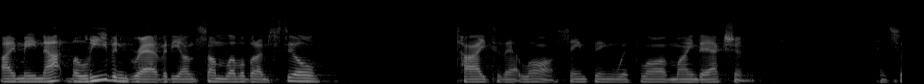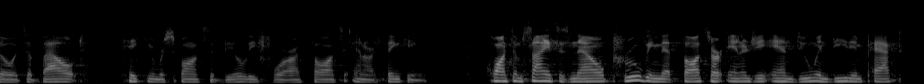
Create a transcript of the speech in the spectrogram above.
I may not believe in gravity on some level, but I'm still tied to that law. Same thing with law of mind action. And so it's about taking responsibility for our thoughts and our thinking. Quantum science is now proving that thoughts are energy and do indeed impact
